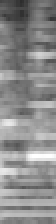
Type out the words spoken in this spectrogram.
Bye.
